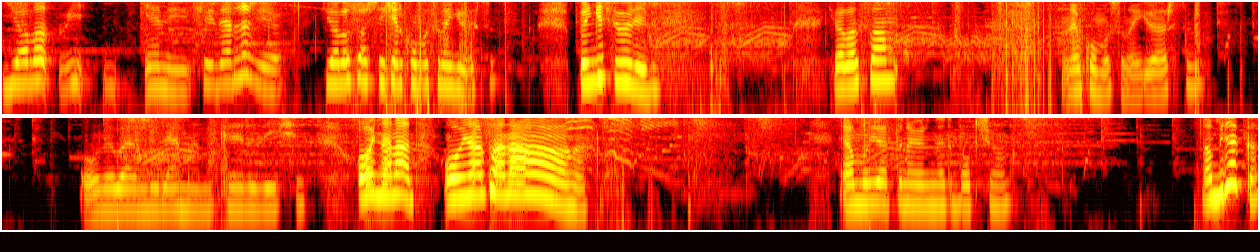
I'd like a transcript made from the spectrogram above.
yala yani şey derler ya yala saç şeker komasına girersin. Ben geçti öyleydim. Yalasam ne komasına girersin? Onu ben bilemem kardeşim. Oyna lan. Oynasana. Yağmur yattığına göre net bot şu an. Lan bir dakika.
